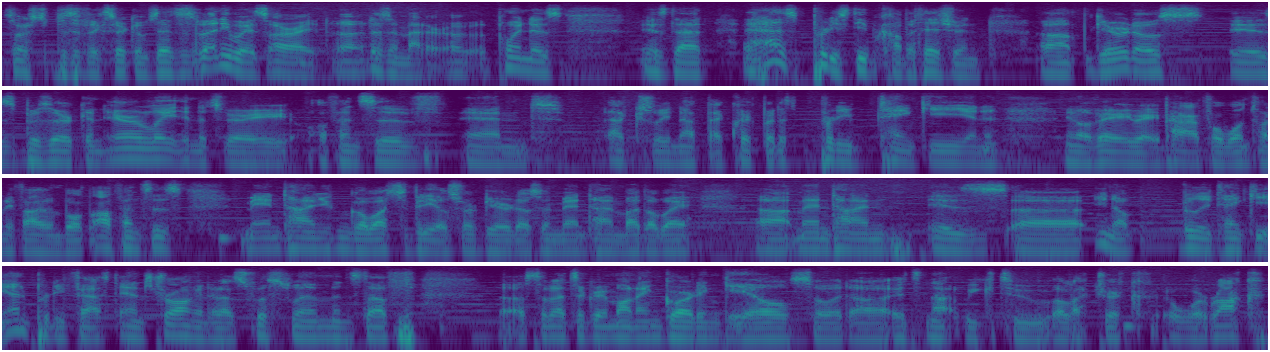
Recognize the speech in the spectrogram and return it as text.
sort of specific circumstances. But anyways, all right, uh, it doesn't matter. Uh, the point is, is that it has pretty steep competition. Uh, Gyarados is Berserk and Air and it's very offensive and actually not that quick, but it's pretty tanky and you know very very powerful. 125 in both offenses. Mantine, you can go watch the videos for Gyarados and Mantine, by the way. Uh, Mantine is uh, you know really tanky and pretty fast and strong, and it has Swift Swim and stuff. Uh, so that's a great mon. And Guarding Gale, so it it's not weak to Electric or Rock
